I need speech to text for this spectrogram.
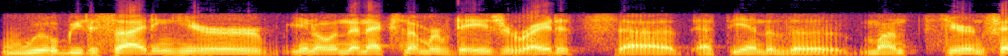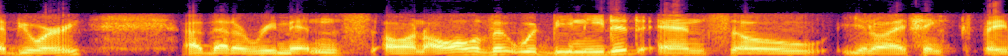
We'll be deciding here, you know, in the next number of days. You're right. It's uh, at the end of the month here in February uh, that a remittance on all of it would be needed. And so, you know, I think they,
